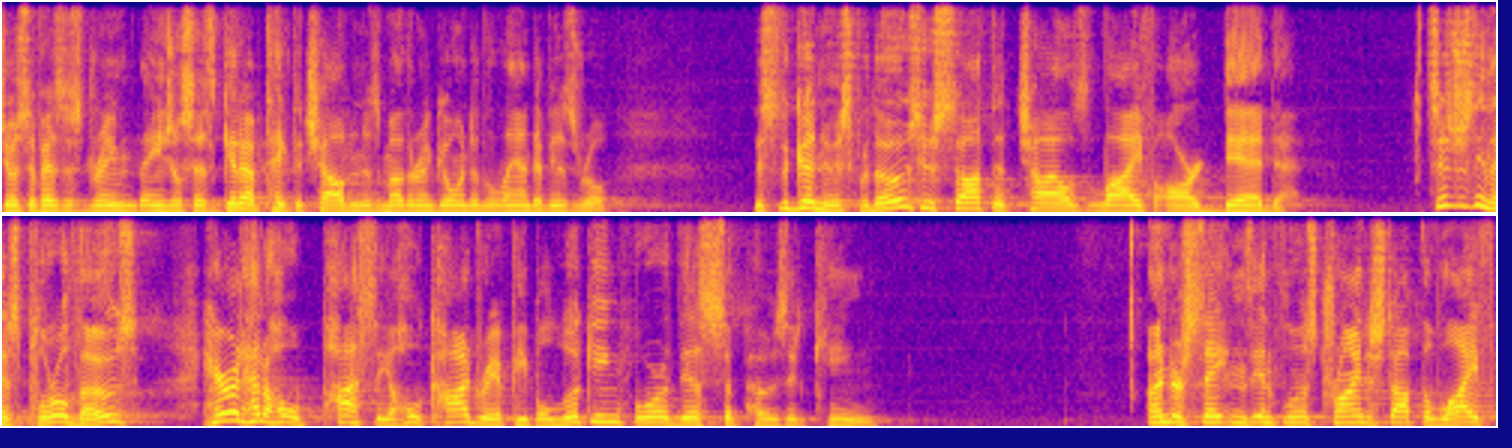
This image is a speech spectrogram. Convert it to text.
Joseph has this dream. The angel says, Get up, take the child and his mother, and go into the land of Israel. This is the good news. For those who sought the child's life are dead. It's interesting that it's plural, those. Herod had a whole posse, a whole cadre of people looking for this supposed king. Under Satan's influence, trying to stop the life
